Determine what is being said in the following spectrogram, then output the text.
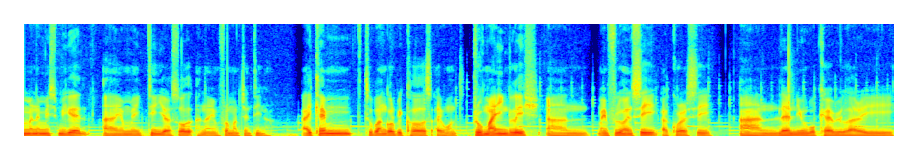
my name is Miguel. I am 18 years old and I am from Argentina. I came to Bangor because I want to improve my English and my fluency, accuracy, and learn new vocabulary.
